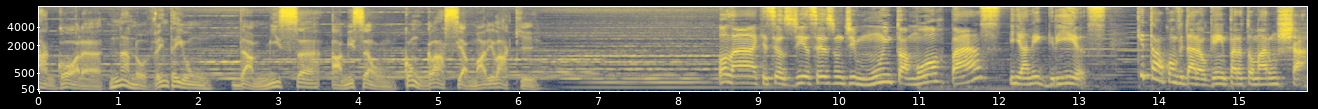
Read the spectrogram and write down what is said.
agora na 91, da missa à missão, com Glácia Marilac. Olá, que seus dias sejam de muito amor, paz e alegrias. Que tal convidar alguém para tomar um chá?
